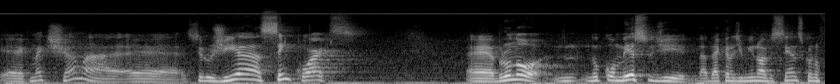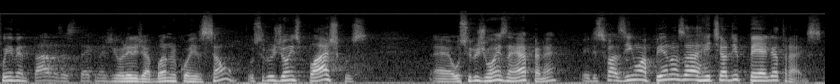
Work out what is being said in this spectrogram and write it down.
é, como é que chama? É, cirurgia sem cortes. É, Bruno, no começo de, da década de 1900, quando foram inventadas as técnicas de orelha de abano e correção, os cirurgiões plásticos, é, os cirurgiões na época, né, eles faziam apenas a retirada de pele atrás.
